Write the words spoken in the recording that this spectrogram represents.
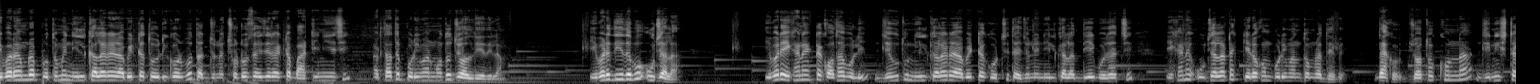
এবারে আমরা প্রথমে নীল কালারের আবিরটা তৈরি করব, তার জন্য ছোট সাইজের একটা বাটি নিয়েছি, আর তাতে পরিমাণ মতো জল দিয়ে দিলাম। এবারে দিয়ে দেবো উজালা। এবারে এখানে একটা কথা বলি, যেহেতু নীল কালারের আবিরটা করছি, তাই জন্য নীল কালার দিয়েই বোঝাচ্ছি, এখানে উজালাটা কীরকম পরিমাণ তোমরা দেবে? দেখো, যতক্ষণ না জিনিসটা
